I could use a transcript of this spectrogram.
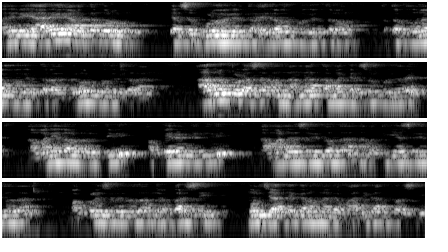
ಮನೇಲಿ ಯಾರೇ ಅಣ್ಣತಮ್ಮರು ಕೆಲಸಕ್ಕೆ ಗುಳು ಹೋಗಿರ್ತಾರೆ, ಹೈದರಾಬಾದ್ಗೆ ಹೋಗಿರ್ತಾರೋ, ಅಥವಾ ಪೂನಾಗೆ ಹೋಗಿರ್ತಾರ, ಬೆಂಗಳೂರಿಗೆ ಹೋಗಿರ್ತಾರ, ಆದರೂ ಕೂಡ ಸರ್ ನನ್ನ ಅಣ್ಣ ತಮ್ಮ ಕೆಲಸಕ್ಕೆ ಹೋಗಿದ್ದಾರೆ. ನಾವು ಮನೆಯಲ್ಲಿ ಅವರು ಇದ್ದೀವಿ. ನಾವು ಪೇರೆಂಟ್ ಇದ್ದೀವಿ. ನಮ್ಮ ಅಣ್ಣನ ಹೆಸರು ನಮ್ಮ ಅತ್ತಿಗೆ ಹೆಸರು ಇದ್ದದ, ಮಕ್ಕಳ ಅಂತ ಬರ್ಸಿ, ಮೂರು ಜಾತಿ ಕಲಮ್ನಾಗ ಮಾದಿಗ ಅಂತ ಬರ್ಸಿ,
